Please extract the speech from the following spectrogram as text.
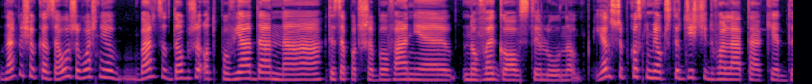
nagle się okazało, że właśnie bardzo dobrze odpowiada na te zapotrzebowanie nowego stylu. No, Jan Szczypkowski miał 42 lata, kiedy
